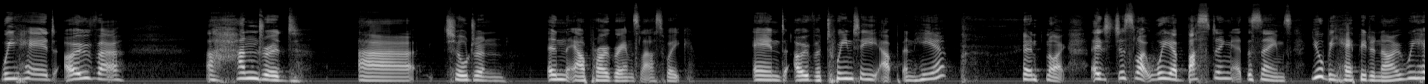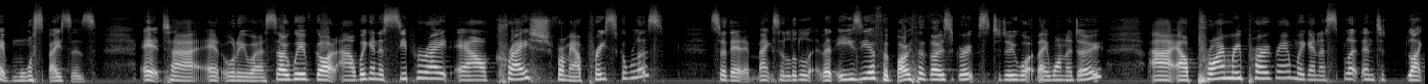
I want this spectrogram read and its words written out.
We had over a hundred uh, children in our programs last week, and over 20 up in here. and like it's just like we are busting at the seams. You'll be happy to know we have more spaces at uh, at Orewa. So we've got uh, we're going to separate our creche from our preschoolers so that it makes it a little bit easier for both of those groups to do what they want to do. Uh, our primary program, we're going to split into like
